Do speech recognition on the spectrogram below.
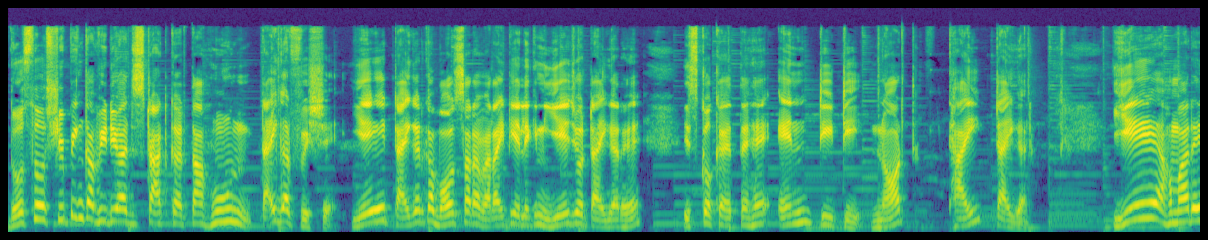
दोस्तों शिपिंग का वीडियो आज स्टार्ट करता हूँ टाइगर फ़िश से। ये टाइगर का बहुत सारा वैरायटी है, लेकिन ये जो टाइगर है, इसको कहते हैं N T T north Thai tiger ये हमारे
